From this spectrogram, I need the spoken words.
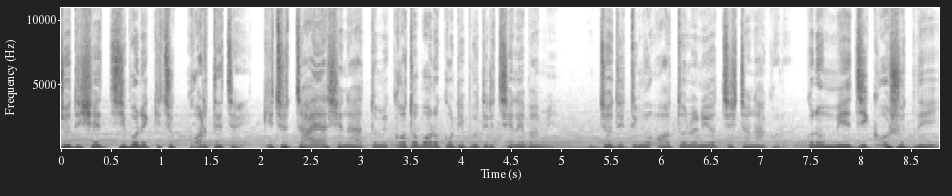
যদি সে জীবনে কিছু করতে চায়। কিছু যায় আসে না, তুমি কত বড় কোটিপতির ছেলে বা মেয়ে। যদি তুমি অতুলনীয় চেষ্টা না করো, কোনো ম্যাজিক ওষুধ নেই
